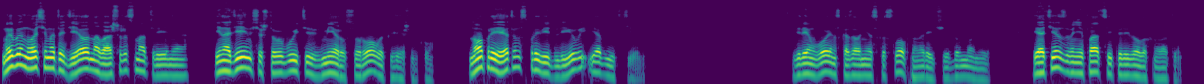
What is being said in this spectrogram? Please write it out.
мы выносим это дело на ваше рассмотрение и надеемся, что вы будете в меру суровы к грешнику, но при этом справедливы и объективны. Вильям Воин сказал несколько слов на наречии Думнониев, и отец Ванифаций перевел их на латынь.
